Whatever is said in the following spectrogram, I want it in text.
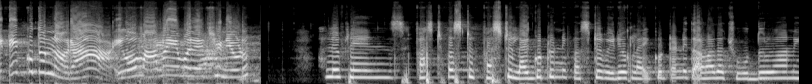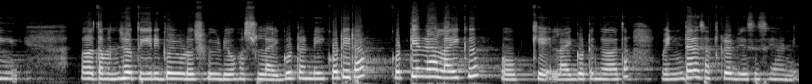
ఎటు ఎక్కుతున్నావురా ఇగో మామ ఏమో తెచ్చిండు చూడు. Hello friends first first first like కొట్టండి ఫస్ట్ వీడియోకి లైక్ కొట్టండి తర్వాత చూద్దురు కానీ తర్వాత మంచిగా తీరిగ్గా చూడొచ్చు వీడియో. ఫస్ట్ లైక్ కొట్టండి. కొట్టిరా? కొట్టిరా లైక్? ఓకే లైక్ కొట్టిన తర్వాత వెంటనే సబ్స్క్రైబ్ చేసేసేయండి.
